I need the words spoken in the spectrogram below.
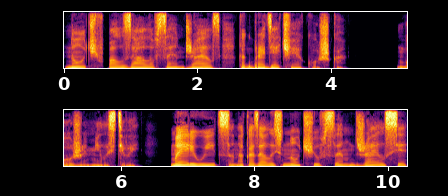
Ночь вползала в Сент-Джайлз, как бродячая кошка. Боже милостивый. Мэри Уитсон оказалась ночью в Сент-Джайлсе,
